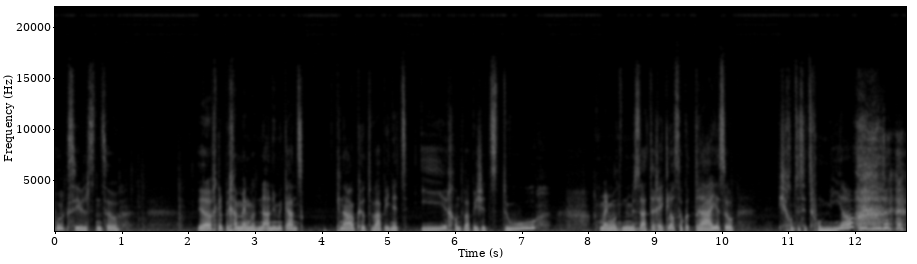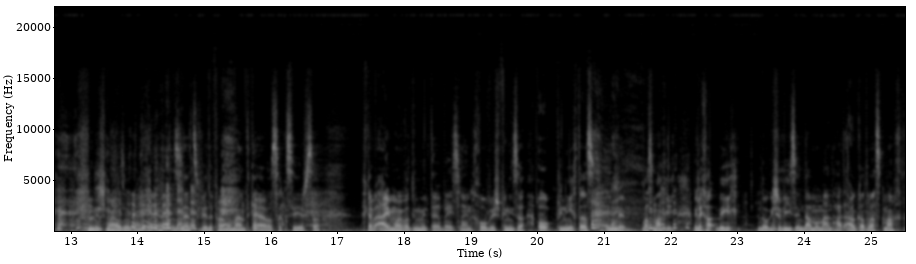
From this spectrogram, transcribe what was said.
cool, gewesen, weil es dann so ja, ich glaube, ich habe manchmal auch nicht mehr ganz genau gehört, wer bin jetzt ich und wer bist jetzt du. Ich manchmal müssen auch die Regler so drehen, so ich kommt das jetzt von mir? das ist mir auch so gegangen. Ja. Also, es hat auf jeden Fall einen Moment gegeben, was so war. So. Ich glaube, einmal, als du mit der Bassline gekommen bist, bin ich so, oh, bin ich das? was mache ich? Weil ich habe wirklich logischerweise in dem Moment halt auch gerade was gemacht.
